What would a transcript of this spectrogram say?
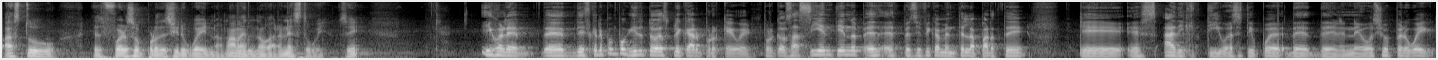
haz tu esfuerzo por decir, güey, no mames, no ganan esto, güey, ¿sí? Híjole, eh, discrepa un poquito, te voy a explicar por qué, güey. Porque, o sea, sí entiendo específicamente la parte que es adictiva ese tipo de, de negocio, pero, güey,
